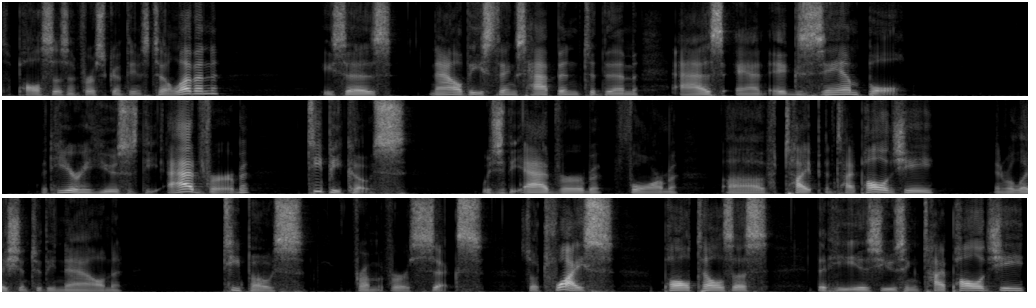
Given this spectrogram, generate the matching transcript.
So Paul says in 1 Corinthians 10, 11, he says, Now these things happen to them as an example. But here he uses the adverb typikos, which is the adverb form of type and typology in relation to the noun typos from verse 6. So twice, Paul tells us that he is using typology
